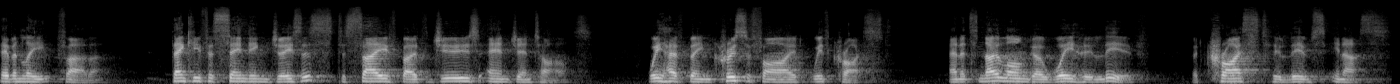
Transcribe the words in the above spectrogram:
Heavenly Father, thank you for sending Jesus to save both Jews and Gentiles. We have been crucified with Christ, and it's no longer we who live, but Christ who lives in us.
